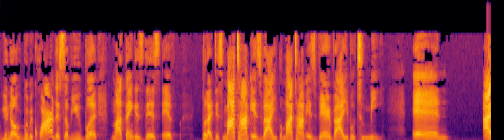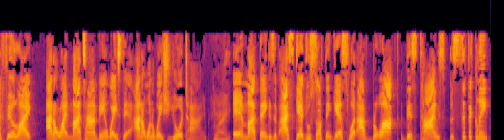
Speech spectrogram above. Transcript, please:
you know, we require this of you, but my thing is this, if, put like this, my time is valuable. My time is very valuable to me. And I feel like I don't like my time being wasted. I don't want to waste your time. Right. And my thing is if I schedule something, guess what? I've blocked this time specifically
